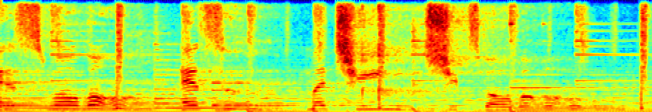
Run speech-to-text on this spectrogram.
SOS 待ち失望い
